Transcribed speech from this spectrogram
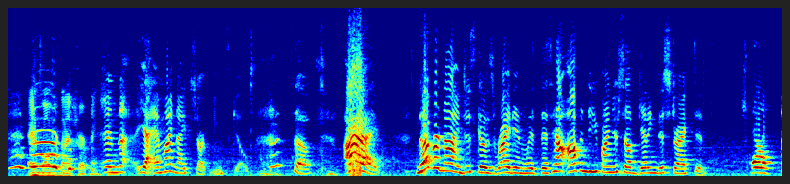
And mom's knife sharpening And skills. uh, yeah, and my knife sharpening skills. Mm. So, all right. Number nine just goes right in with this. How often do you find yourself getting distracted? Squirrel.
